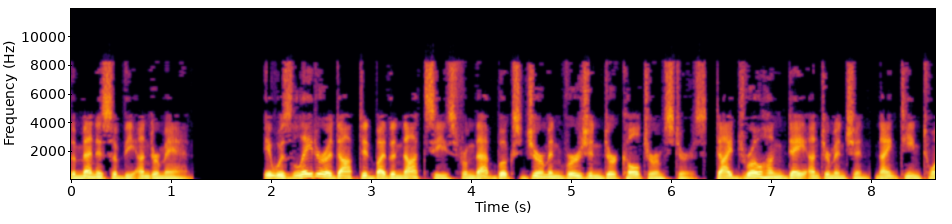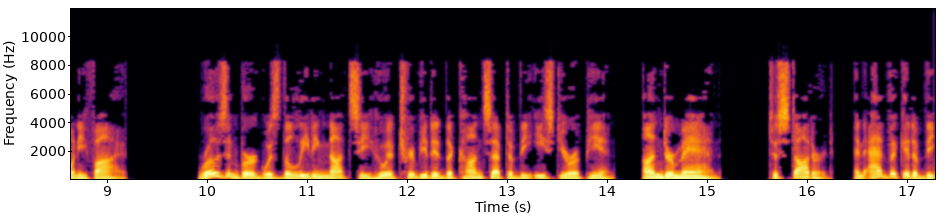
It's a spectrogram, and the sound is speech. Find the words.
The Menace of the Underman. It was later adopted by the Nazis from that book's German version Der Kulturumsturz, Die Drohung des Untermenschen 1925. Rosenberg was the leading Nazi who attributed the concept of the East European underman to Stoddard. An advocate of the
